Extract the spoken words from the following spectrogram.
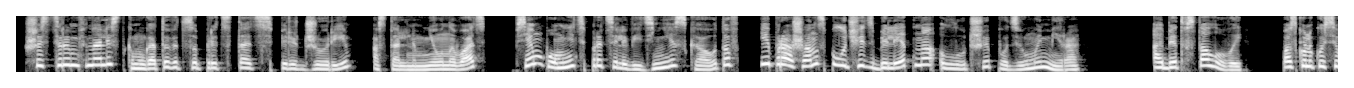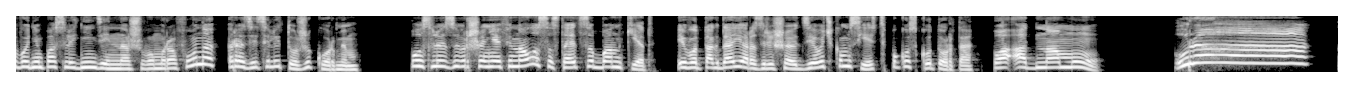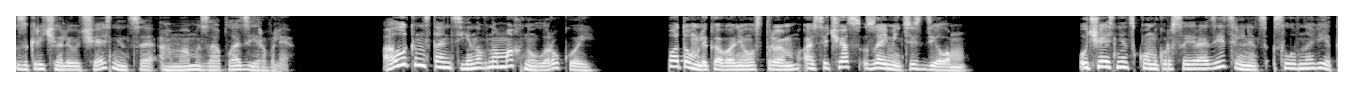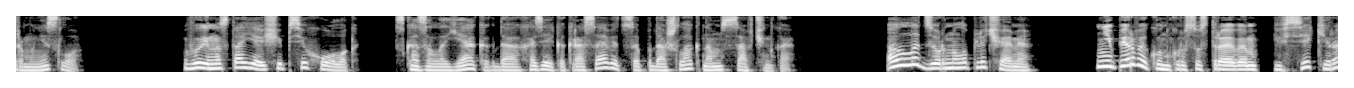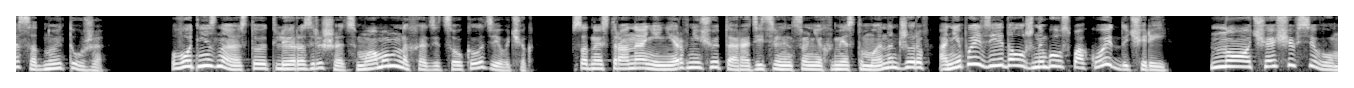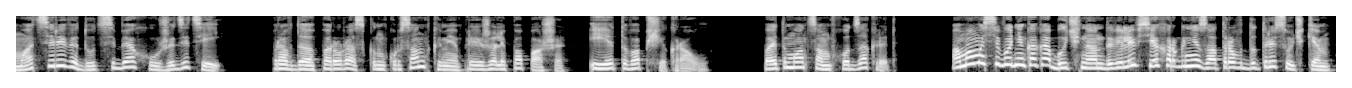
Шестерым финалисткам готовится предстать перед жюри, остальным не унывать, всем помнить про телевидение скаутов и про шанс получить билет на лучшие подиумы мира. Обед в столовой. Поскольку сегодня последний день нашего марафона, родителей тоже кормим. После завершения финала состоится банкет, и вот тогда я разрешаю девочкам съесть по куску торта. По одному. «Ура!» — закричали участницы, а мамы зааплодировали. Алла Константиновна махнула рукой. «Потом ликование устроим, а сейчас займитесь делом». Участниц конкурса и родительниц словно ветром унесло. «Вы настоящий психолог», — сказала я, когда хозяйка-красавица подошла к нам с Савченко. Алла дернула плечами. «Не первый конкурс устраиваем, и всякий раз одно и то же. Вот не знаю, стоит ли разрешать мамам находиться около девочек, с одной стороны, они нервничают, а родительницы у них вместо менеджеров, они, по идее, должны бы успокоить дочерей. Но чаще всего матери ведут себя хуже детей. Правда, пару раз с конкурсантками приезжали папаши. И это вообще караул. Поэтому отцам вход закрыт. А мама сегодня, как обычно, довели всех организаторов до трясучки.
